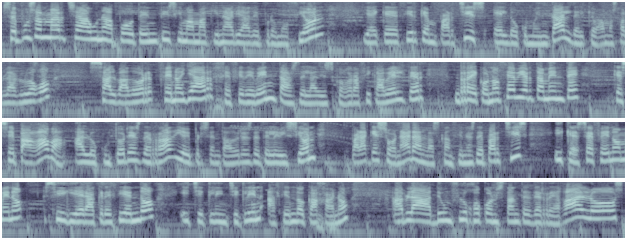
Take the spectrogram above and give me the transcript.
Se puso en marcha una potentísima maquinaria de promoción y hay que decir que en Parchís, el documental del que vamos a hablar luego, Salvador Fenollar, jefe de ventas de la discográfica Belter, reconoce abiertamente que se pagaba a locutores de radio y presentadores de televisión para que sonaran las canciones de Parchís y que ese fenómeno siguiera creciendo y chiclín chiclín haciendo caja, ¿no? Habla de un flujo constante de regalos,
